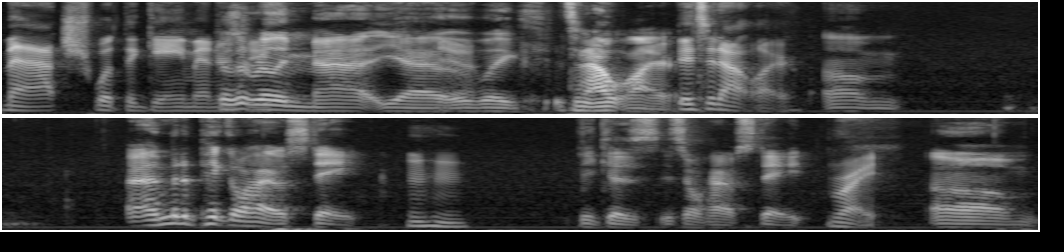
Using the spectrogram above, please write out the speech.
match what the game energy. Doesn't really matter. Yeah, Yeah. like it's an outlier. It's an outlier. Um, I'm gonna pick Ohio State Mm-hmm. because it's Ohio State. Right. Um,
